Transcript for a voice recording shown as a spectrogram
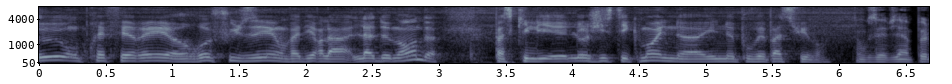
eux ont préféré refuser, on va dire, la, la demande parce qu'il logistiquement, ils ne, ils ne pouvaient pas suivre. Donc vous aviez un peu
